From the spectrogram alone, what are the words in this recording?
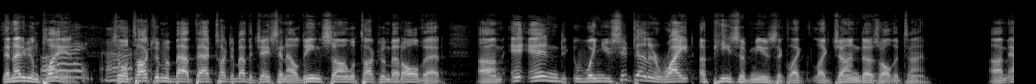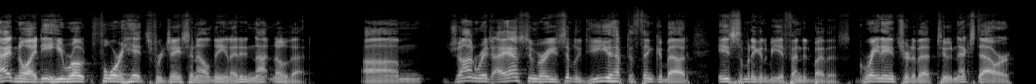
They're not even playing. right, so we'll right. talk to them about that. Talked about the Jason Aldean song. We'll talk to them about all that. Um, and, and when you sit down and write a piece of music like like John does all the time, um, I had no idea he wrote four hits for Jason Aldean. I did not know that. Um, John Rich, I asked him very simply, do you have to think about is somebody going to be offended by this? Great answer to that too. Next hour,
